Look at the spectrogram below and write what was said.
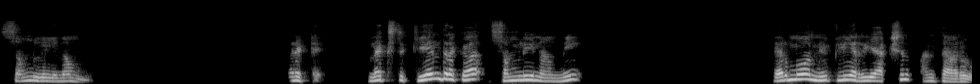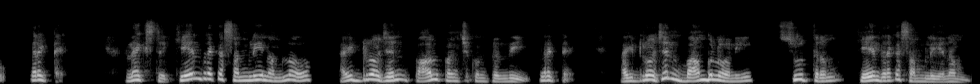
సంలీనం. కరెక్టే. నెక్స్ట్ కేంద్రక సంలీనాన్ని థెర్మోన్యూక్లియర్ రియాక్షన్ అంటారు. కరెక్టే. నెక్స్ట్ కేంద్రక సంలీనంలో హైడ్రోజన్ పాలు పంచుకుంటుంది. కరెక్టే. హైడ్రోజన్ బాంబులోని సూత్రం కేంద్రక సంలీనం.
